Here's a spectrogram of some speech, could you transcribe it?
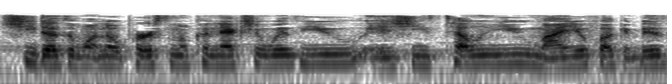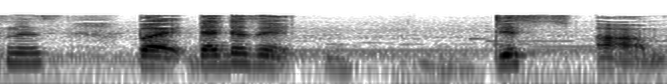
she doesn't want no personal connection with you, and she's telling you mind your fucking business, but that doesn't dis um,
